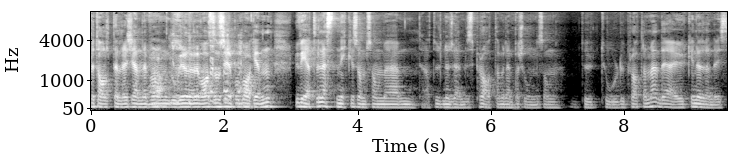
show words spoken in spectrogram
betalt eller kjenner på noen god grunn, eller hva som skjer på bakenden. Du vet vel nesten ikke som, som eh, at du nødvendigvis prater med den personen som du tror du prater med. Det er jo ikke nødvendigvis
